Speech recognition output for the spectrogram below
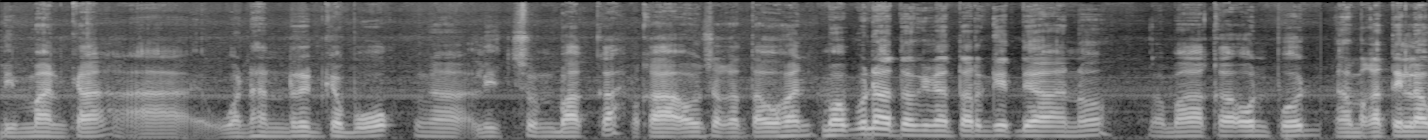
liman ka ah, 100 ka buok nga lechon baka pakaon sa katawhan. Mo po na to gina-target dia ano nga makakaon pod nga makatilaw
